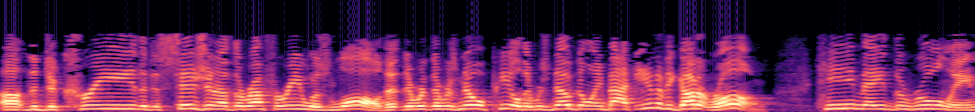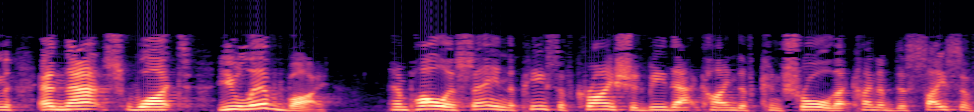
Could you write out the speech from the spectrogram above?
uh, the decree, the decision of the referee was law. There, there was no appeal. There was no going back, even if he got it wrong. He made the ruling, and that's what you lived by. And Paul is saying the peace of Christ should be that kind of control, that kind of decisive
